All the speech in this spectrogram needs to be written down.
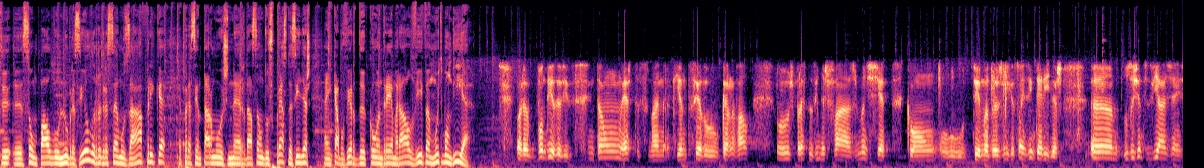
de eh, São Paulo, no Brasil. Regressamos à África para sentarmos na redação do Expresso das Ilhas, em Cabo Verde, com André Amaral. Viva, muito bom dia. Ora, bom dia, David. Então, esta semana que antecede o Carnaval, o Expresso das Ilhas faz manchete com o tema das ligações interilhas. Uh, os agentes de viagens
